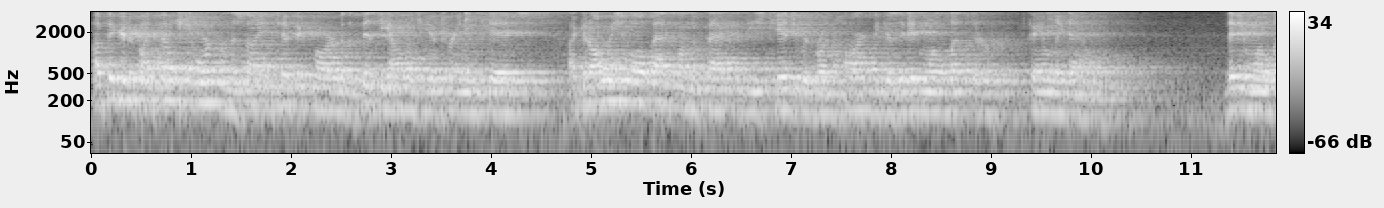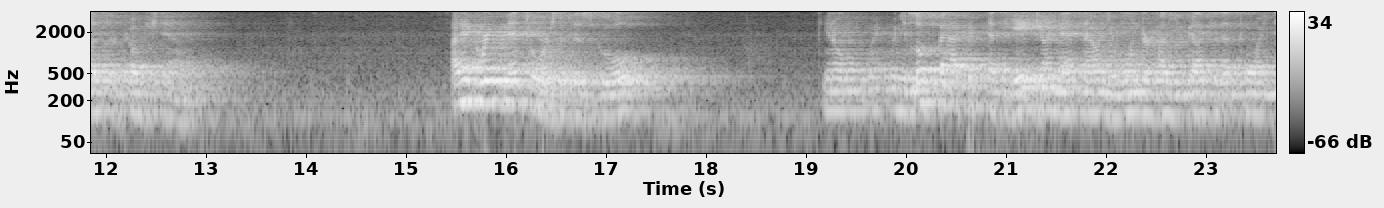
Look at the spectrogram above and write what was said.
I figured if I fell short on the scientific part of the physiology of training kids, I could always fall back on the fact that these kids would run hard because they didn't want to let their family down. They didn't want to let their coach down. I had great mentors at this school. You know, when, you look back at, at the age I'm at now and you wonder how you got to that point,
